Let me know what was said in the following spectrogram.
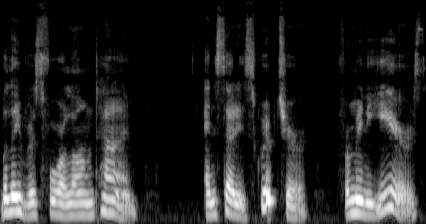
believers for a long time and studied scripture for many years,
